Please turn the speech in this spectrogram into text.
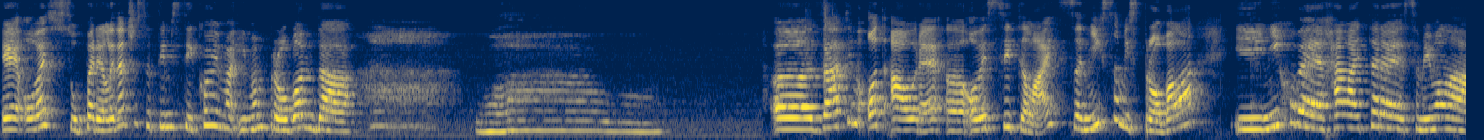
E, ovaj je super, jer inače sa tim stikovima imam problem da... Wow! zatim od Aure, ove City Lights, njih sam isprobala i njihove highlightere sam imala,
